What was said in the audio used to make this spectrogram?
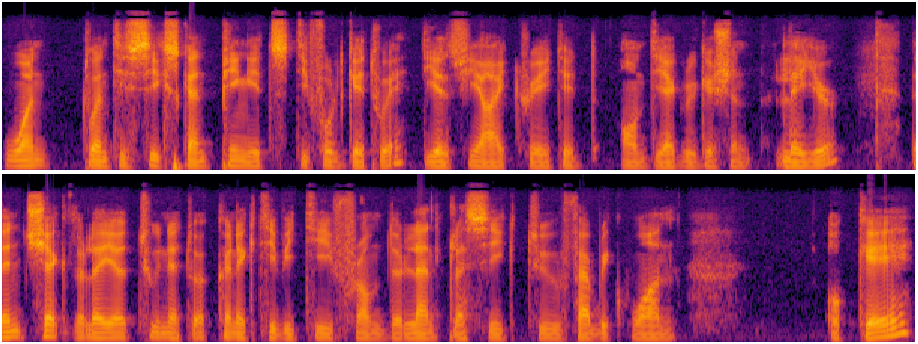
126 can ping its default gateway, the SVI created on the aggregation layer. Then check the layer 2 network connectivity from the LAN Classic to Fabric 1. OK.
